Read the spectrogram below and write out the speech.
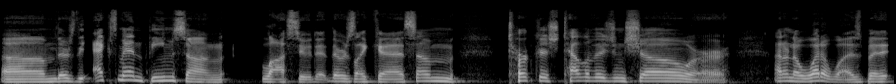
Um, there's the X Men theme song lawsuit. There was like uh, some Turkish television show, or I don't know what it was, but it,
